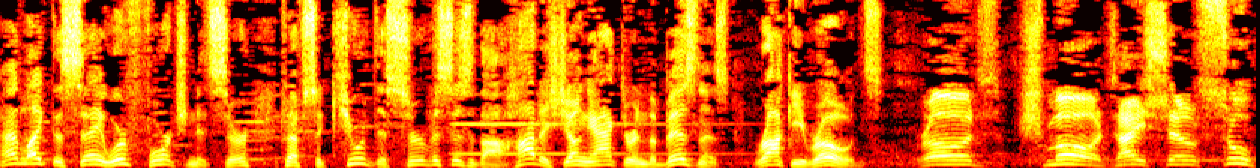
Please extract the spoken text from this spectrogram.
I'd like to say we're fortunate, sir, to have secured the services of the hottest young actor in the business, Rocky Rhodes. Rhodes, Schmodes, I sell soup.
